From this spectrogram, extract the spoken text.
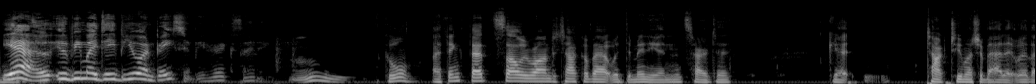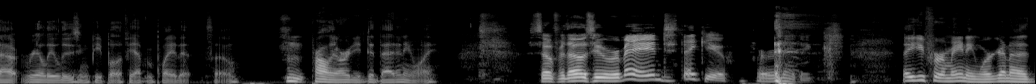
Yeah, it would be my debut on bass. It'd be very exciting. Ooh. Cool. I think that's all we wanted to talk about with Dominion. It's hard to get talk too much about it without really losing people if you haven't played it. So hmm. probably already did that anyway. So for those who remained, thank you for remaining. thank you for remaining. We're gonna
